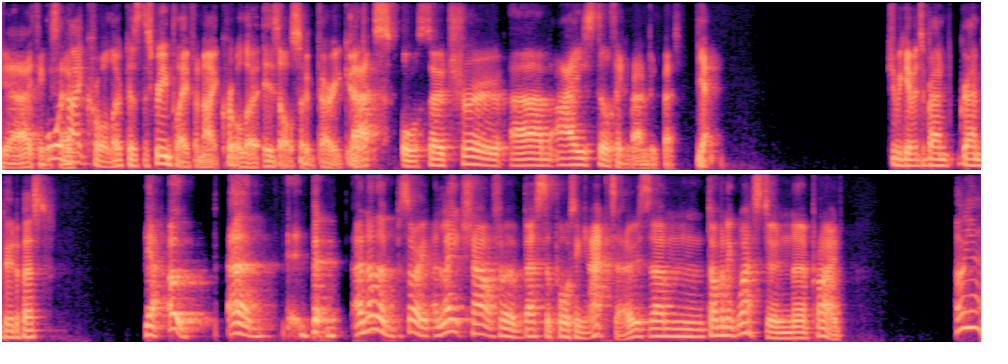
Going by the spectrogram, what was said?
Yeah, I think Or so. Nightcrawler, because the screenplay for Nightcrawler is also very good. That's also true. Um, I still think Grand Budapest. Yeah. Should we give it to Grand, Grand Budapest? Yeah. Oh, uh, but another sorry, a late shout for best supporting actor is um Dominic West in uh, Pride. Oh yeah.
